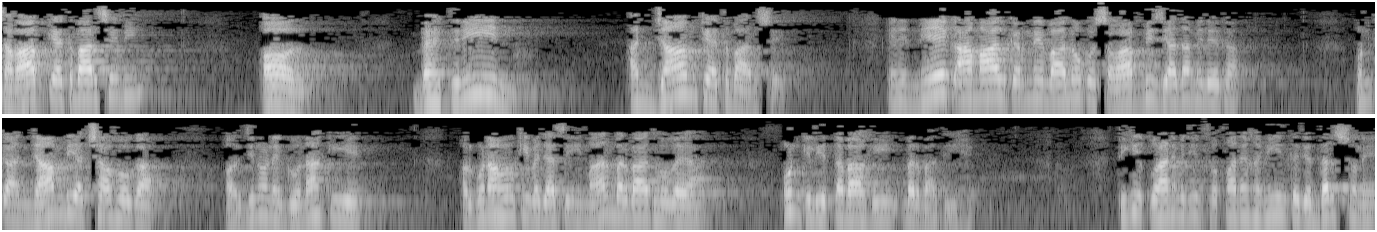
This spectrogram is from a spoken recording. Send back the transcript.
ثواب کے اعتبار سے بھی اور بہترین انجام کے اعتبار سے۔ یعنی نیک اعمال کرنے والوں کو ثواب بھی زیادہ ملے گا، ان کا انجام بھی اچھا ہوگا اور جنہوں نے گناہ کیے اور گناہوں کی وجہ سے ایمان برباد ہو گیا ان کے لیے تباہی بربادی ہے۔ دیکھیے قرآن مجید فقان حمید کا جو درد سنے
